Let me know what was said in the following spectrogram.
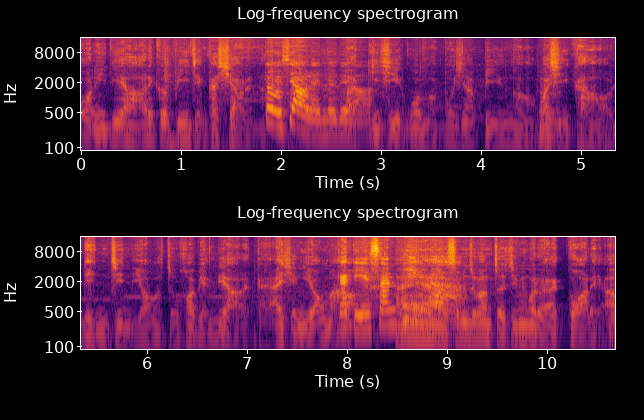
五年了，啊，你佫比以前较少年都少年的对啊。其实我嘛无啥变哦，我是较吼认真用做发明了，家爱先用嘛。家己的产品啊。什么就讲做这边我就爱挂咧，啊，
